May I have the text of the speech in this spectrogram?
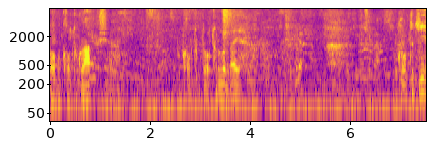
O bu koltuk rahatmış ya. Bu koltukta oturulur dayı. Koltuk iyi.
